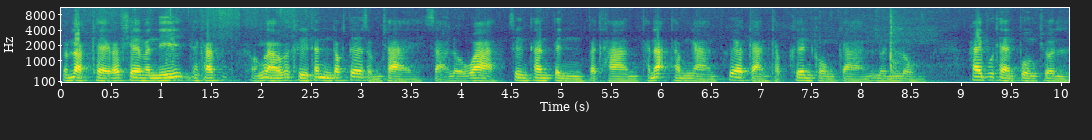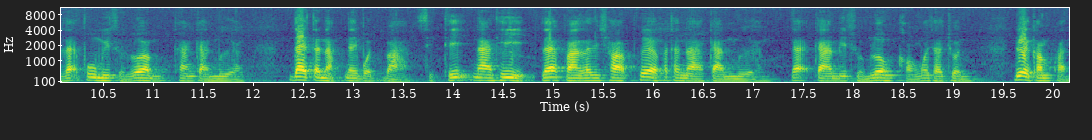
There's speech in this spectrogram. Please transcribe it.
สำหรับแขกรับเชิญวันนี้นะครับของเราก็คือท่านดรสมชายสาโลวาสซึ่งท่านเป็นประธานคณะทำงานเพื่อการขับเคลื่อนโครงการรณรงค์ ให้ผู้แทนปวงชน และผู้มีส่วนร่วมทางการเมือง ได้ตระหนักในบทบาทสิทธิหน้าที่ และความรับผิดชอบเพื่อพัฒนาการเมือง และการมีส่วนร่วมของประชาชนด้วยคำขวัญ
